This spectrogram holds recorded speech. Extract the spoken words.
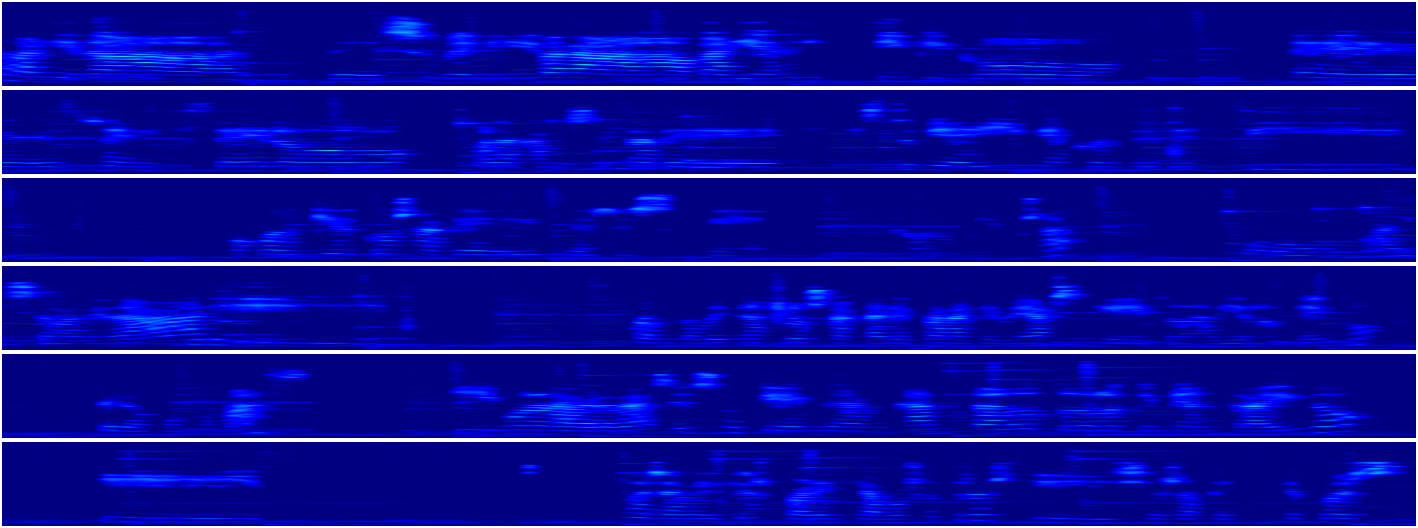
una variedad de souvenirs para variar el típico eh, cenicero o la camiseta de estuve ahí, me acordé de ti o cualquier cosa que dices es que no lo voy a usar o ahí se va a quedar y cuando vengas lo sacaré para que veas que todavía lo tengo, pero poco más. Y bueno, la verdad es eso, que me ha encantado todo lo que me han traído y pues a ver qué os parece a vosotros y si os apetece pues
